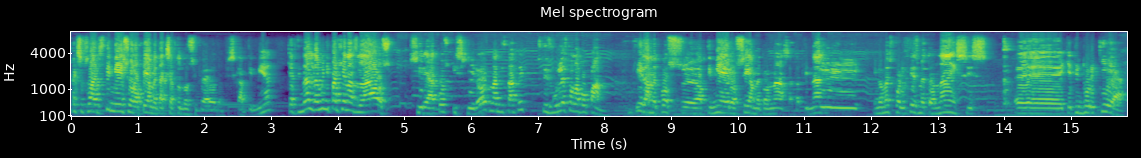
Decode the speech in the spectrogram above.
να εξασφαλιστεί μια ισορροπία μεταξύ αυτών των συμφερόντων φυσικά από τη μία και από την άλλη να μην υπάρχει ένας λαός συριακός ισχυρός να αντισταθεί στις βουλές των από πάνω. Είδαμε πως ε, από τη μία η Ρωσία με τον Άσαντ, από την άλλη οι Ηνωμένες Πολιτείες με τον Άισις ε, και την Τουρκία,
